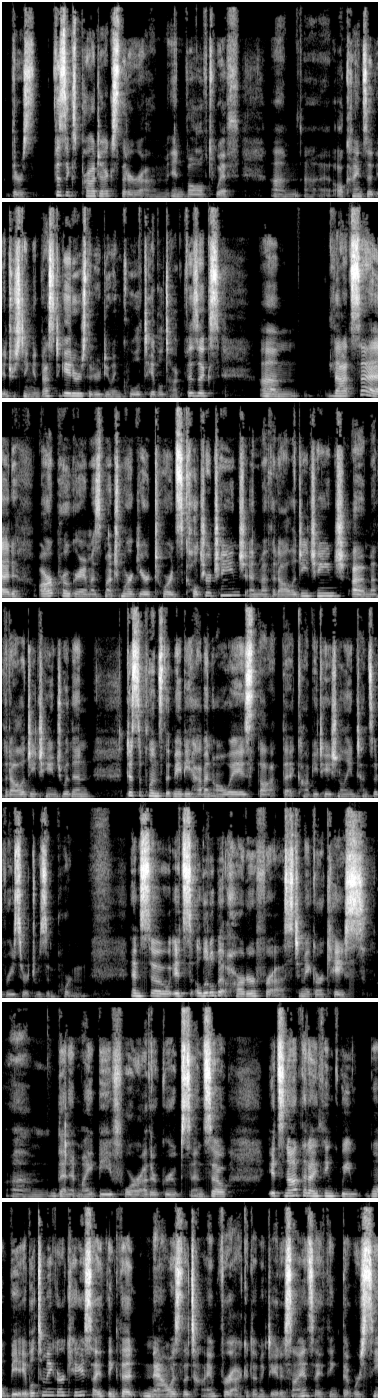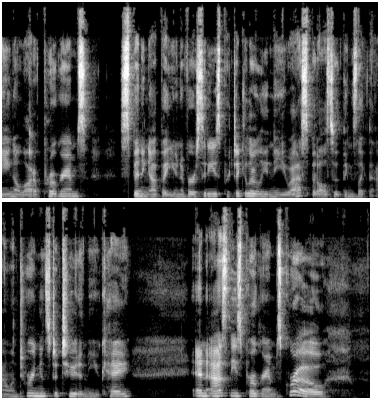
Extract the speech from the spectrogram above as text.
there's physics projects that are um, involved with um, uh, all kinds of interesting investigators that are doing cool tabletop physics. Um, that said, our program is much more geared towards culture change and methodology change, uh, methodology change within disciplines that maybe haven't always thought that computationally intensive research was important. And so it's a little bit harder for us to make our case um, than it might be for other groups. And so it's not that I think we won't be able to make our case. I think that now is the time for academic data science. I think that we're seeing a lot of programs spinning up at universities, particularly in the US, but also things like the Alan Turing Institute in the UK. And as these programs grow,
